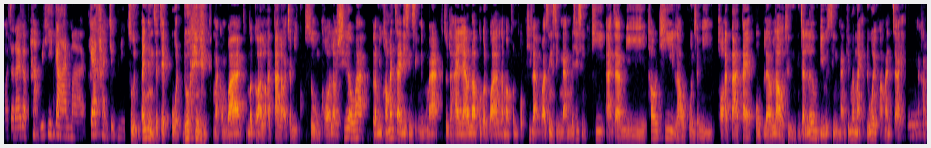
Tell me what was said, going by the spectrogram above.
ก็จะได้แบบหาวิธีการมาแก้ไขจุดนี้ศูนย์ไปหนึ่งจะเจ็บปวดด้วย หมายความว่าเมื่อก่อนเราอัตราเราอาจจะมีสูงเพราะว่าเราเชื่อว่าเรามีความมั่นใจในสิ่งสิ่งหนึ่งมาก สุดท้ายแล้วเราปรากฏว่าเรามาค้นพบที่หลังว่าสิ่งสิ่งนั้นไม่ใช่สิ่งที่อาจจะมีเท่าที่เราควรจะมีพออัตราแตกปุ๊บแล้วเราถึงจะเริ่มบิวสิ่งนั้นขึ้นมาใหม่ด้วยความมั่นใจนะครับ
